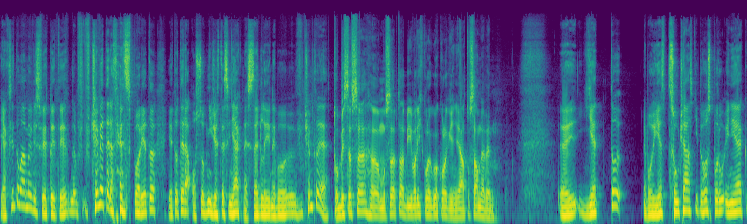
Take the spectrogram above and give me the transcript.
Jak si to máme vysvětlit? No, v čem je teda ten spor? Je to, je to teda osobní, že jste si nějak nesedli, nebo v čem to je? To byste se eh, musel ptat bývalých kolegů a kolegyň, já to sám nevím. Eh, je to, nebo je součástí toho sporu i nějak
